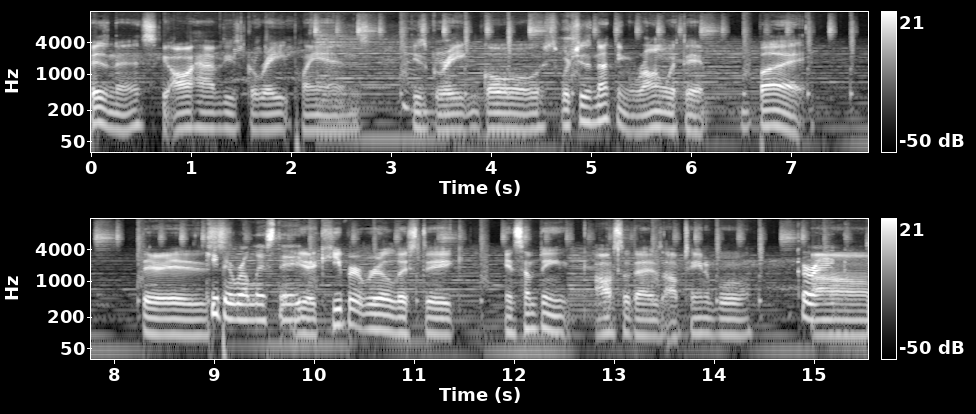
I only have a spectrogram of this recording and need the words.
business. We all have these great plans, these great goals, which is nothing wrong with it, but there is Keep it realistic. yeah, keep it realistic and something also that is obtainable Correct. um,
